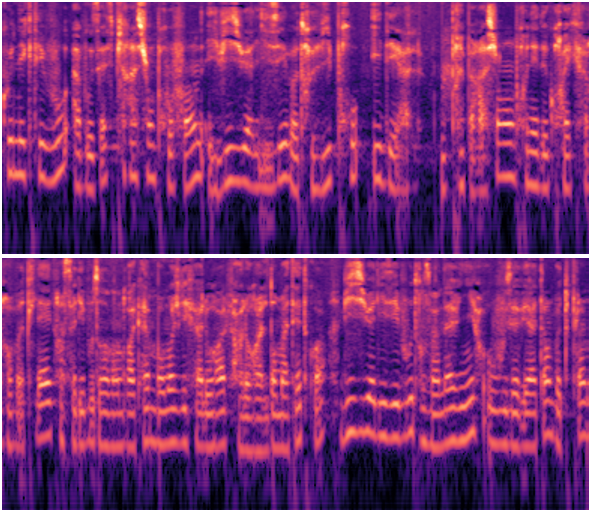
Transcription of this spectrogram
connectez-vous à vos aspirations profondes et visualisez votre vie pro idéale préparation, prenez de croix écrire votre lettre, installez-vous dans un endroit calme. Bon, moi je l'ai fait à l'oral, faire l'oral dans ma tête quoi. Visualisez-vous dans un avenir où vous avez atteint votre plein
